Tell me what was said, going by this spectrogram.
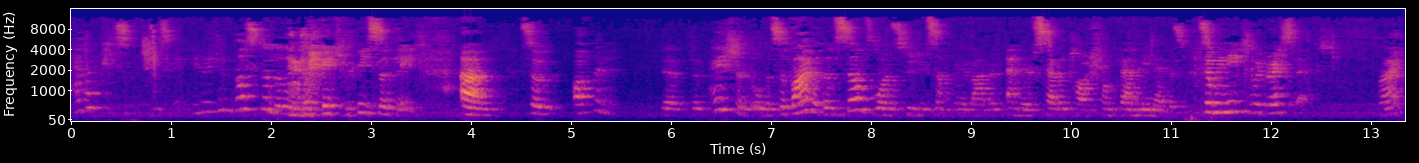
have a piece of cheesecake. You know, you've lost a little weight recently. Um, so often the, the patient or the survivor themselves wants to do something about it and they're sabotaged from family members. So we need to address that right?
